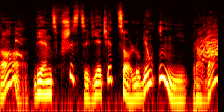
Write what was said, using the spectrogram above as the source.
O, więc wszyscy wiecie, co lubią inni, prawda?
